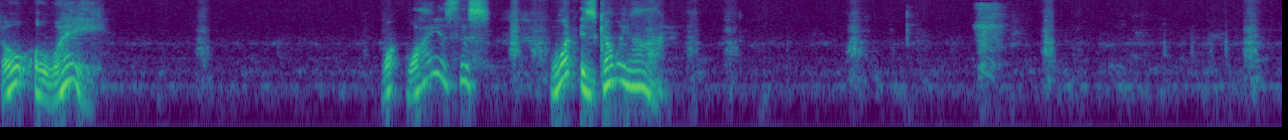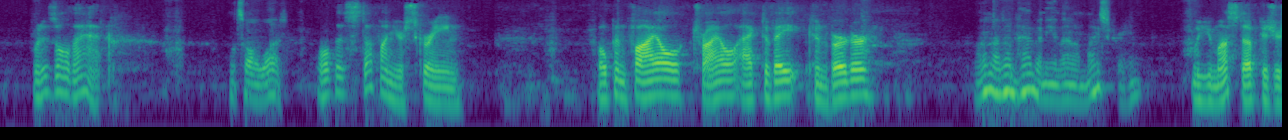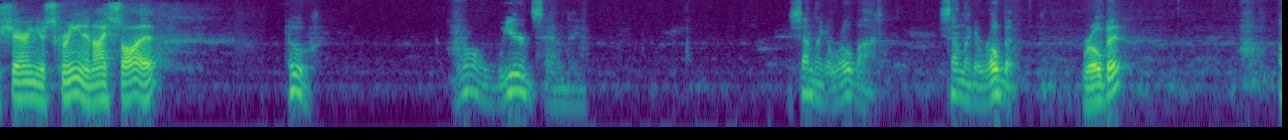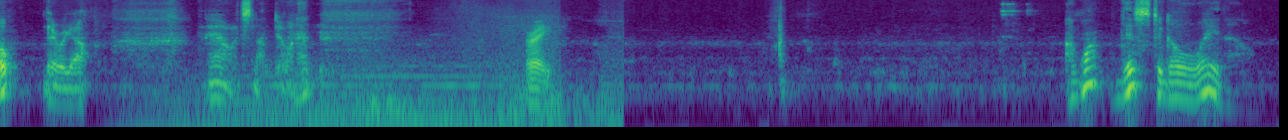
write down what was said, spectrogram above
Go away. What? Why is this? What is going on? What is all that? What's all what? All this stuff on your screen. Open file, trial, activate, converter. Well, I don't have any of that on my screen. Well, you must have because you're sharing your screen and I saw it. Ooh. They're all weird sounding. You sound like a robot. You sound like a robot. Robot? Oh, there we go. Now it's not doing it. All right. I want this to go away, though.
